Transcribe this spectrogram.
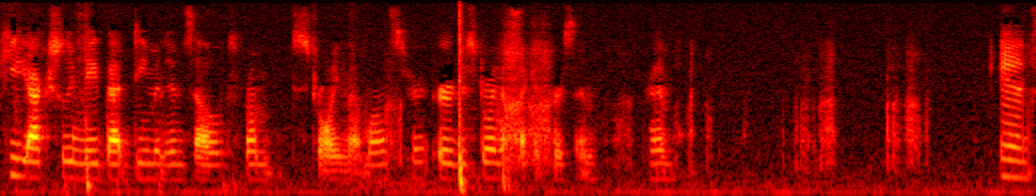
he actually made that demon himself from destroying that monster or destroying that second person for him. And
